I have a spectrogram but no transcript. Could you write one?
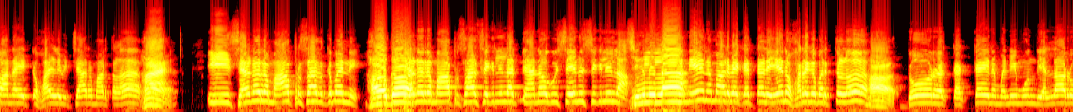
ಬಾನ ಇಟ್ಟು ಹೊಳ್ಳಿ ವಿಚಾರ ಮಾಡ್ತಾಳ. ಈ ಶರಣರ ಮಹಾಪ್ರಸಾದಕ್ಕೆ ಬನ್ನಿ. ಹೌದು. ಶರಣರ ಮಹಾಪ್ರಸಾದ ಸಿಗ್ಲಿಲ್ಲ ಜ್ಞಾನೋಗುಷ ಏನು ಸಿಗ್ಲಿಲ್ಲ. ಸಿಗ್ಲಿಲ್ಲ. ಏನು ಮಾಡ್ಬೇಕಂತೇಳಿ ಏನು ಹೊರಗೆ ಬರ್ತಾಳು? ಡೋರ ಕಕ್ಕೈನ ಮನಿ ಮುಂದೆ ಎಲ್ಲಾರು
